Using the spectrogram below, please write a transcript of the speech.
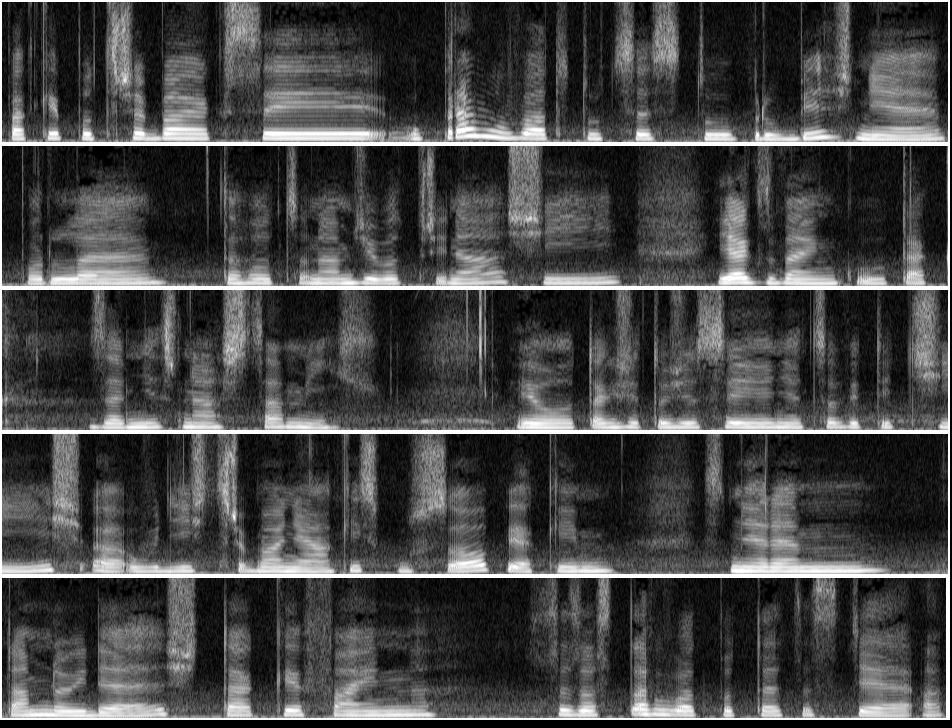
pak je potřeba jaksi upravovat tu cestu průběžně podle toho, co nám život přináší, jak zvenku, tak zevnitř nás samých. Jo, takže to, že si něco vytyčíš a uvidíš třeba nějaký způsob, jakým směrem tam dojdeš, tak je fajn se zastavovat po té cestě a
